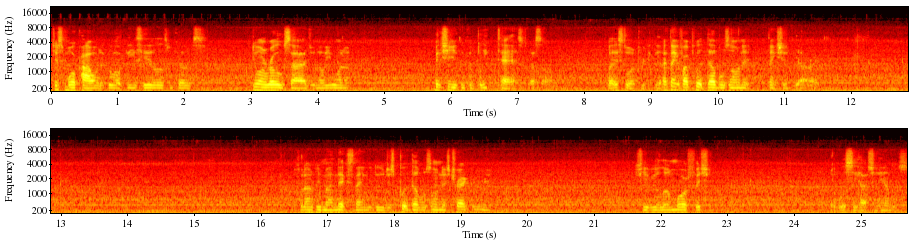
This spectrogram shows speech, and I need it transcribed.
just more power to go up these hills because doing roadside, you know, you want to make sure you can complete the task, that's all. But it's doing pretty good. I think if I put doubles on it, I think should be alright. So that'll be my next thing to do, just put doubles on this tractor and she'll be a little more efficient. But we'll see how she handles.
